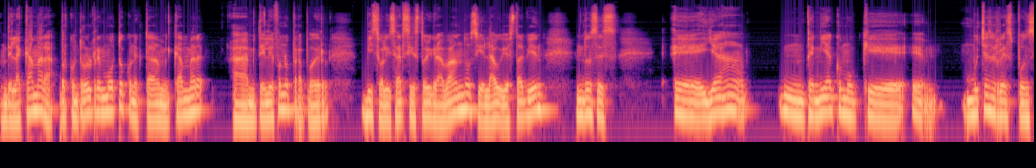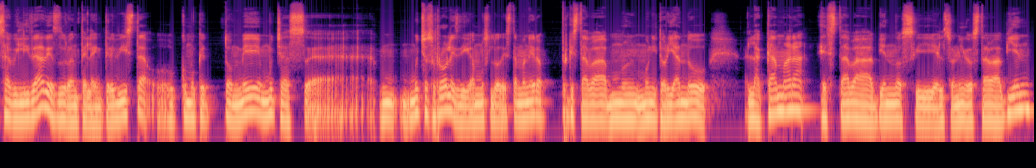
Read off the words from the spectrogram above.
de la cámara. Por control remoto conectaba mi cámara a mi teléfono para poder visualizar si estoy grabando, si el audio está bien. Entonces, eh, ya mm, tenía como que eh, muchas responsabilidades durante la entrevista o como que tomé muchas, eh, muchos roles, digámoslo de esta manera, porque estaba monitoreando la cámara, estaba viendo si el sonido estaba bien.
